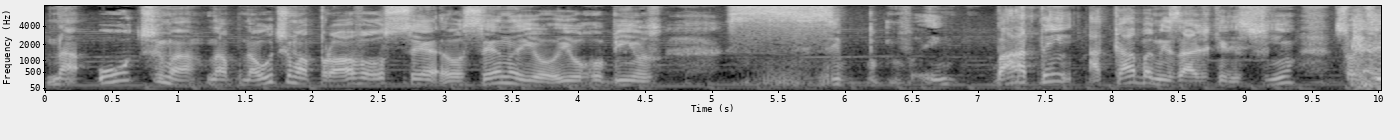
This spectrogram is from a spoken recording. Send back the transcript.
Na última, na, na última prova, o, Senna, o Senna e o, e o Rubinho se batem, acaba a amizade que eles tinham, só que.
